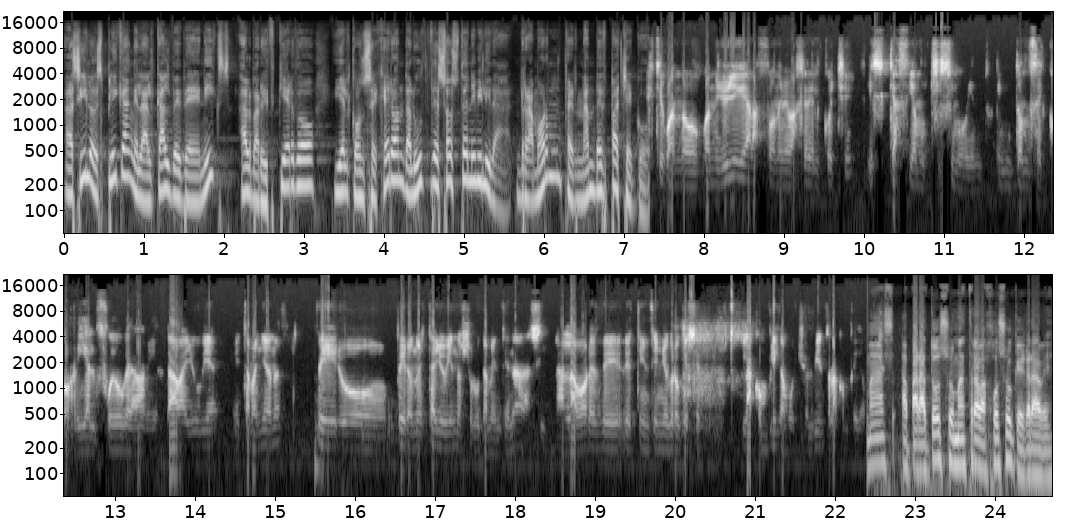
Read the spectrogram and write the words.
Así lo explican el alcalde de Enix, Álvaro Izquierdo, y el consejero andaluz de sostenibilidad, Ramón Fernández Pacheco. Es que cuando, cuando yo llegué a la zona y me bajé del coche, es que hacía muchísimo viento. Entonces corría el fuego que daba miedo. Daba lluvia esta mañana pero, pero no está lloviendo absolutamente nada. Sí, las labores de, de este incendio creo que se las complica mucho, el viento complica. Más aparatoso, más trabajoso que grave.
